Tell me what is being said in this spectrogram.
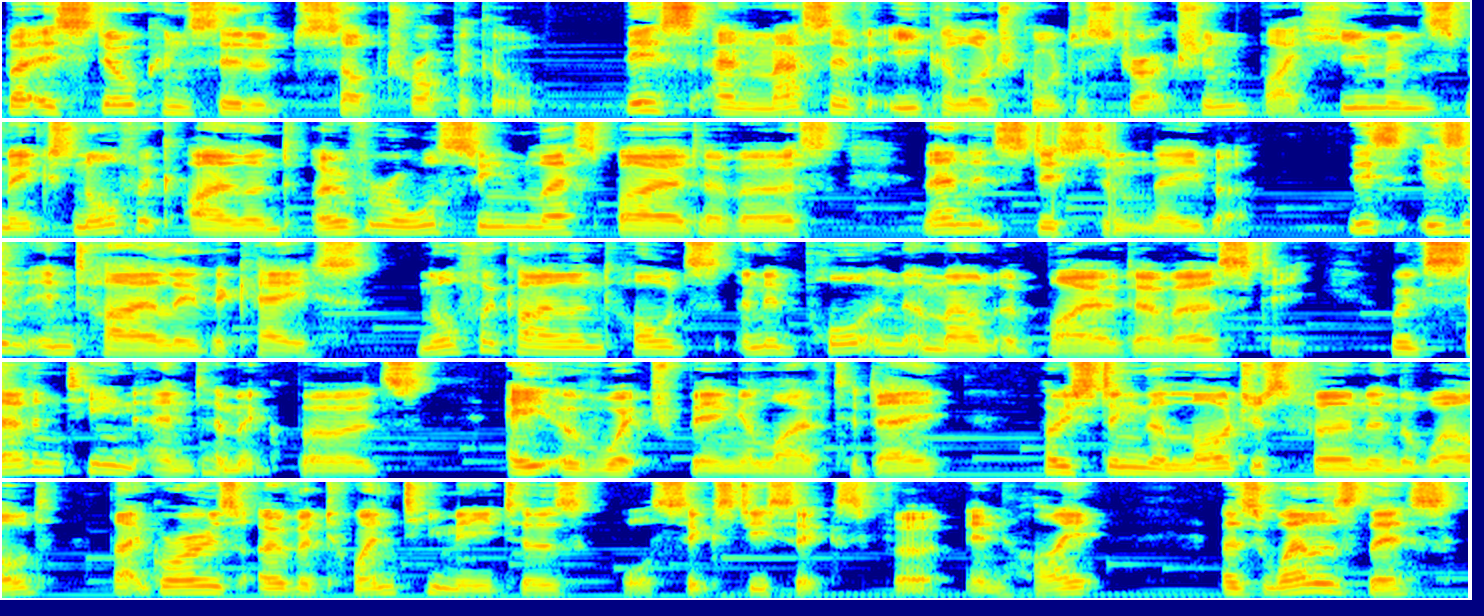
but is still considered subtropical. This and massive ecological destruction by humans makes Norfolk Island overall seem less biodiverse than its distant neighbour. This isn't entirely the case. Norfolk Island holds an important amount of biodiversity, with 17 endemic birds, 8 of which being alive today, hosting the largest fern in the world that grows over 20 metres or 66 foot in height. As well as this,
